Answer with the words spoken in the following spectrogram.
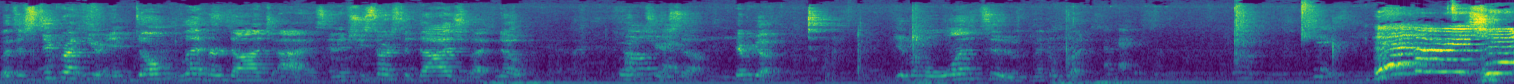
But just stick right here and don't let her dodge eyes. And if she starts to dodge, like, no, point to yourself. Here we go. Give them a one, two, make them play. Okay. Two. Every chain,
